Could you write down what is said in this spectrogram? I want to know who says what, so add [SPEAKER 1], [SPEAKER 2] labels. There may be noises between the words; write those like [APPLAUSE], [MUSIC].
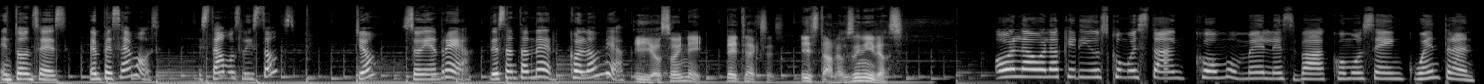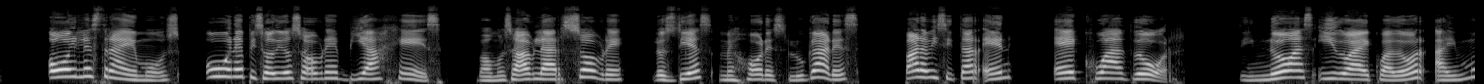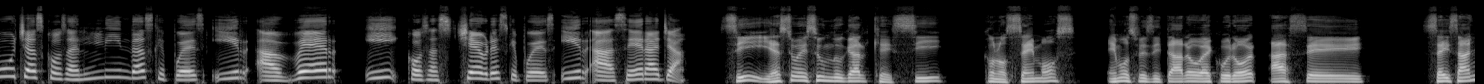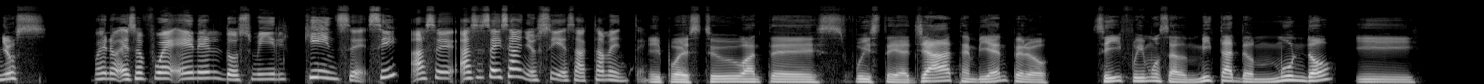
[SPEAKER 1] Entonces, empecemos. ¿Estamos listos? Yo soy Andrea, de Santander, Colombia.
[SPEAKER 2] Y yo soy Nate, de Texas, Estados Unidos.
[SPEAKER 1] Hola, hola queridos, ¿cómo están? ¿Cómo me les va? ¿Cómo se encuentran? Hoy les traemos un episodio sobre viajes. Vamos a hablar sobre los 10 mejores lugares para visitar en Ecuador. Si no has ido a Ecuador, hay muchas cosas lindas que puedes ir a ver y cosas chéveres que puedes ir a hacer allá.
[SPEAKER 3] Sí, y esto es un lugar que sí conocemos. Hemos visitado Ecuador hace seis años.
[SPEAKER 1] Bueno, eso fue en el 2015, ¿sí? Hace, hace seis años, sí, exactamente.
[SPEAKER 3] Y pues tú antes fuiste allá también, pero sí, fuimos a la mitad del mundo y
